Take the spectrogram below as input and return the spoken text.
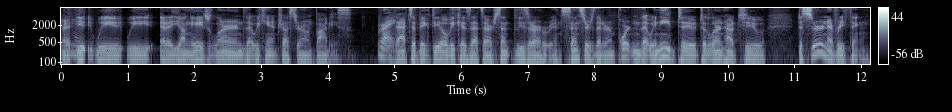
Right, Mhm. We we at a young age learned that we can't trust our own bodies. Right. That's a big deal because that's our sen- these are our sensors that are important that we need to to learn how to discern everything.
